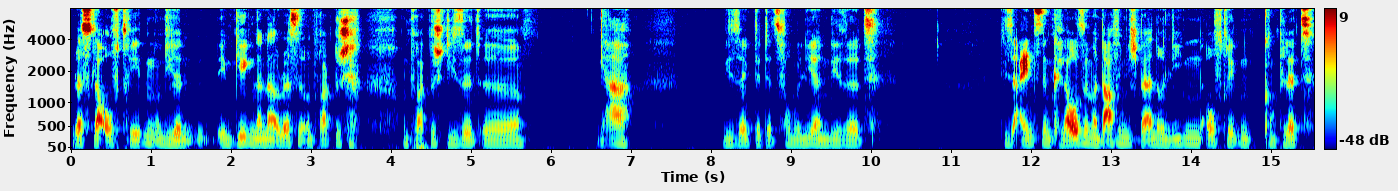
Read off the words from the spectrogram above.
Wrestler auftreten und die dann eben gegeneinander wresteln und praktisch und praktisch diese, äh, ja, wie soll ich das jetzt formulieren, diese, diese einzelnen Klauseln, man darf ihm nicht bei anderen Ligen auftreten, komplett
